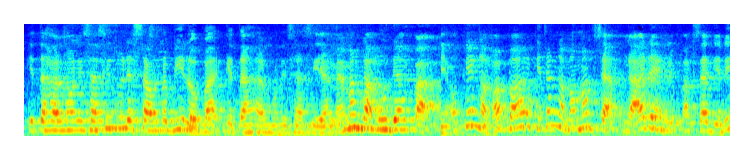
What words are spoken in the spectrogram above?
kita harmonisasi itu udah setahun lebih loh pak kita harmonisasi ya. Memang nggak mudah pak. Ya, oke nggak apa-apa. Kita nggak memaksa. Nggak ada yang dipaksa. Jadi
